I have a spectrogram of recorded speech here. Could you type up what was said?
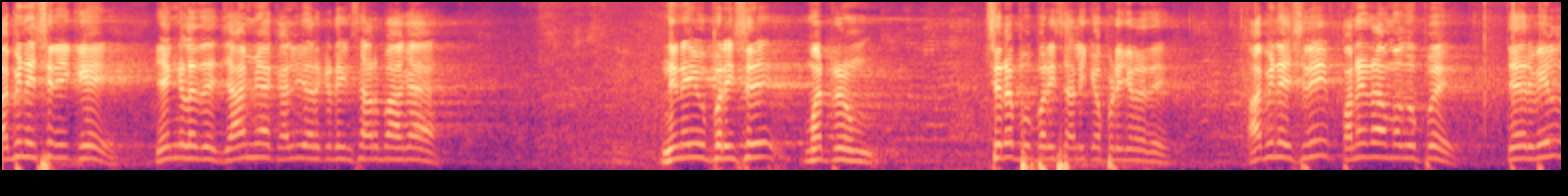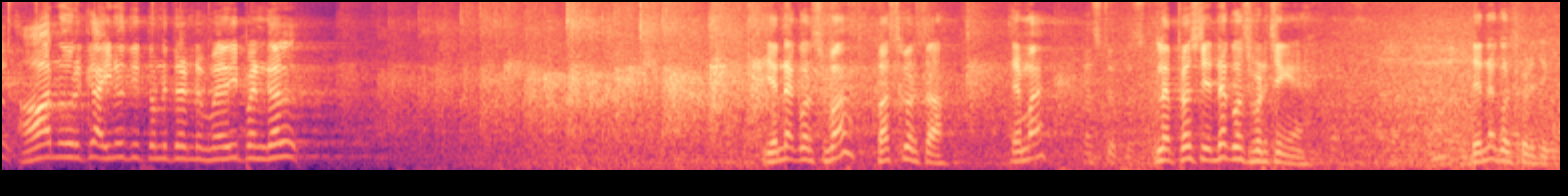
அபினஸ்ரீக்கு எங்களது ஜாமியா கல்வி அறக்கட்டளை சார்பாக நினைவு பரிசு மற்றும் சிறப்பு பரிசு அளிக்கப்படுகிறது. அபினஸ்ரீ பன்னெண்டாம் வகுப்பு தேர்வில் ஆறுநூறுக்கு ஐநூற்றி தொண்ணூற்றி ரெண்டு மதிப்பெண்கள். என்ன கோர்ஸ்மா ஃபஸ்ட் கோர்ஸா ஏம்மா? ஃபஸ்ட்டு ப்ளஸ் இல்லை ப்ளஸ் என்ன கோர்ஸ் படிச்சீங்க? என்ன கோர்ஸ் படிச்சீங்க?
